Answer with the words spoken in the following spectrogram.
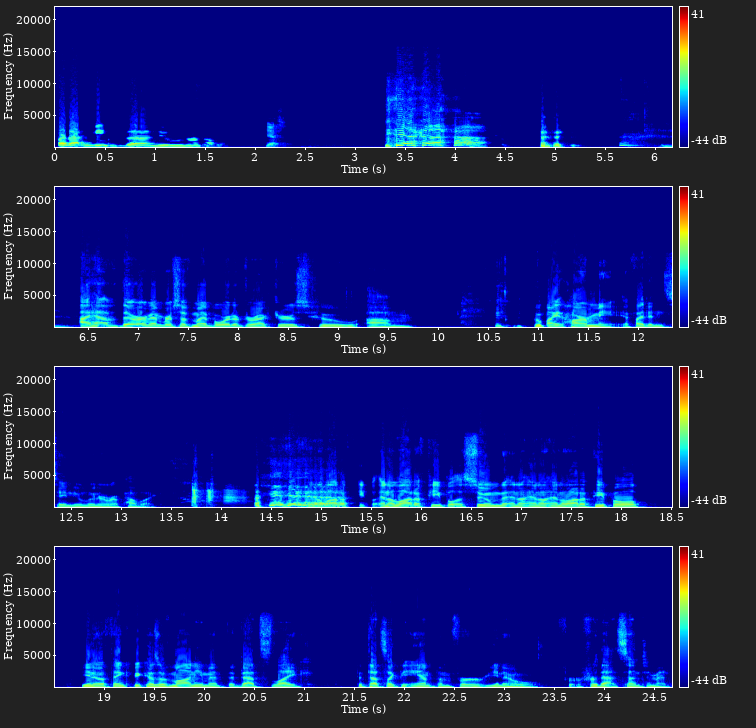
By that he means the new Lunar Republic. yes Yeah. I have there are members of my board of directors who um, who might harm me if I didn't say New Lunar Republic. and a lot of people and a lot of people assume that and, and, and a lot of people you know think because of monument that that's like that that's like the anthem for you know for, for that sentiment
